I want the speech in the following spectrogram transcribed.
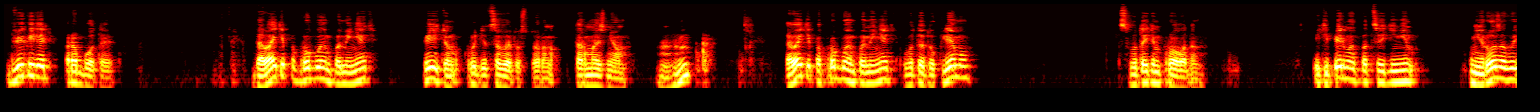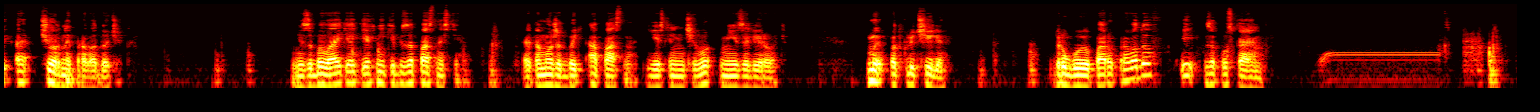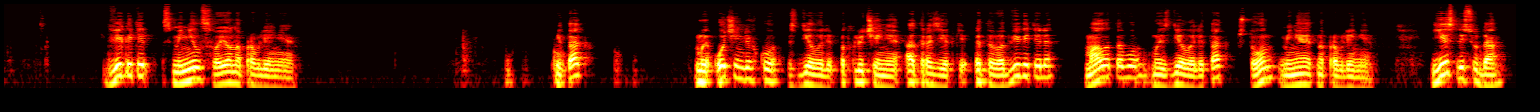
Двигатель работает. Давайте попробуем поменять. Видите, он крутится в эту сторону. Тормознем. Угу. Давайте попробуем поменять вот эту клемму с вот этим проводом. И теперь мы подсоединим не розовый, а черный проводочек. Не забывайте о технике безопасности. Это может быть опасно, если ничего не изолировать. Мы подключили другую пару проводов и запускаем. Двигатель сменил свое направление. Итак, мы очень легко сделали подключение от розетки этого двигателя. Мало того, мы сделали так, что он меняет направление. Если сюда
